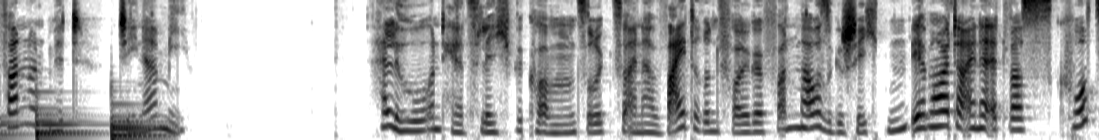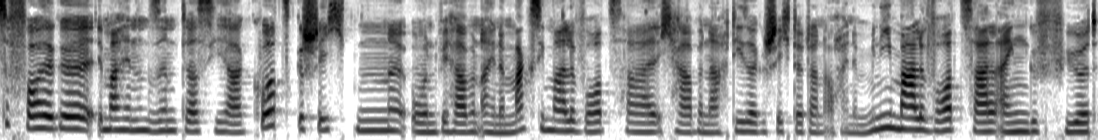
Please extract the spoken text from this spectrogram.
von und mit Gina Mi. Hallo und herzlich willkommen zurück zu einer weiteren Folge von Mausegeschichten. Wir haben heute eine etwas kurze Folge. Immerhin sind das ja Kurzgeschichten und wir haben eine maximale Wortzahl. Ich habe nach dieser Geschichte dann auch eine minimale Wortzahl eingeführt.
